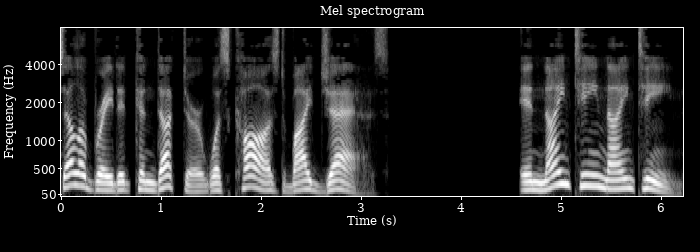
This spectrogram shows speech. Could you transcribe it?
celebrated conductor was caused by jazz. In 1919,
